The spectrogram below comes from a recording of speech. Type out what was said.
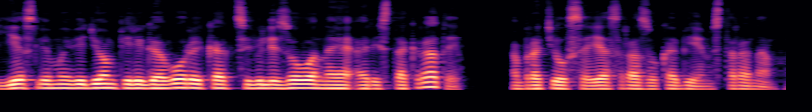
«Если мы ведем переговоры как цивилизованные аристократы», обратился я сразу к обеим сторонам,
